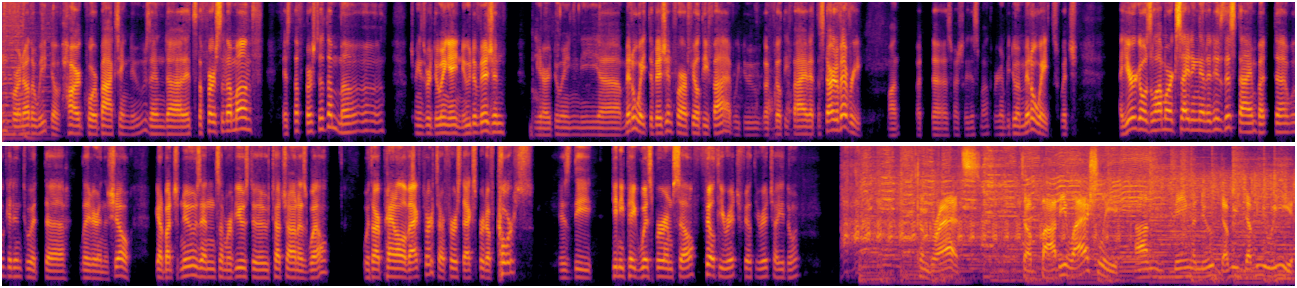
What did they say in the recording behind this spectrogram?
for another week of hardcore boxing news. And uh, it's the first of the month. It's the first of the month, which means we're doing a new division. We are doing the uh, middleweight division for our Filthy Five. We do the Filthy Five at the start of every month, but uh, especially this month, we're going to be doing middleweights, which a year ago was a lot more exciting than it is this time, but uh, we'll get into it uh, later in the show. We got a bunch of news and some reviews to touch on as well with our panel of experts. Our first expert, of course, is the guinea pig whisperer himself, Filthy Rich. Filthy Rich, how you doing? Congrats to Bobby Lashley on being the new WWE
